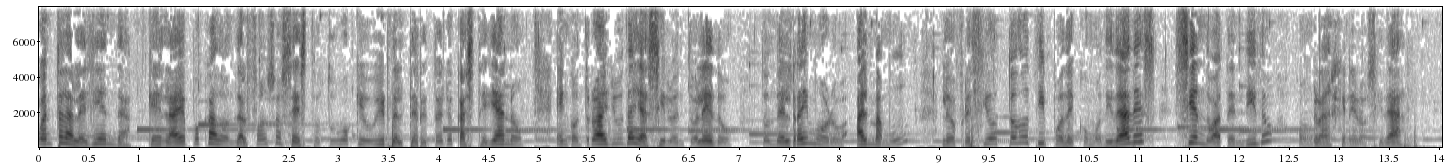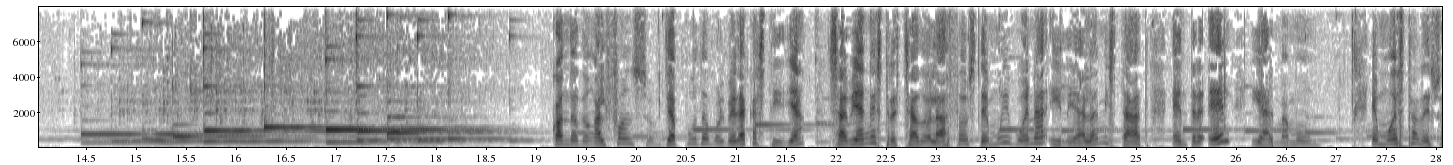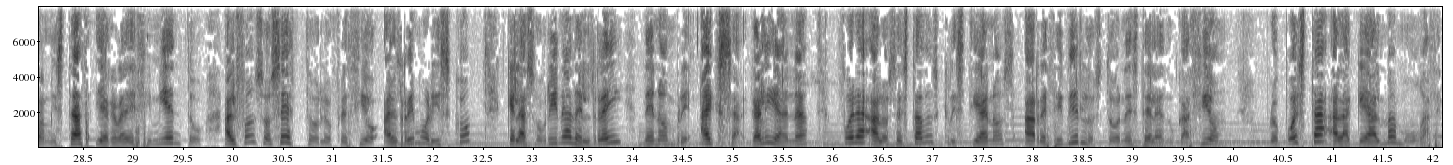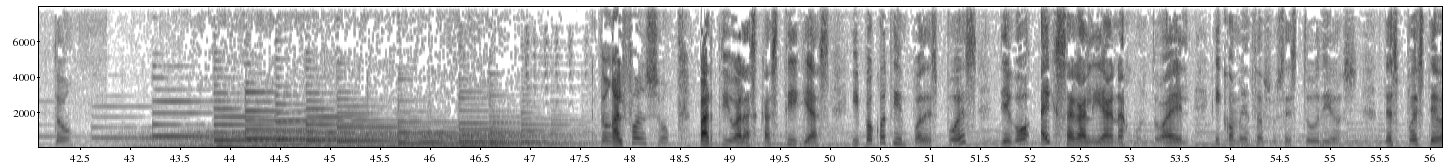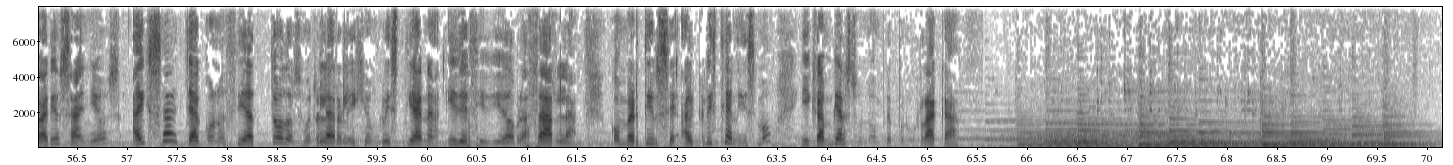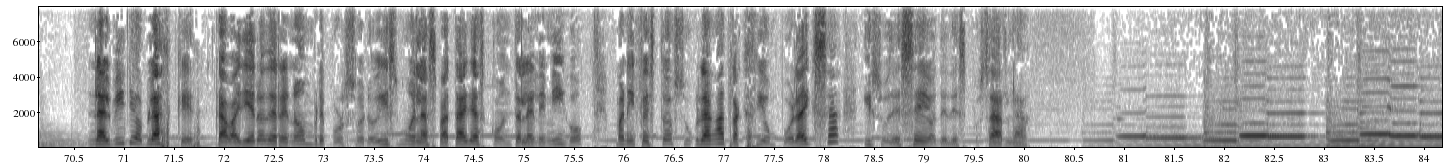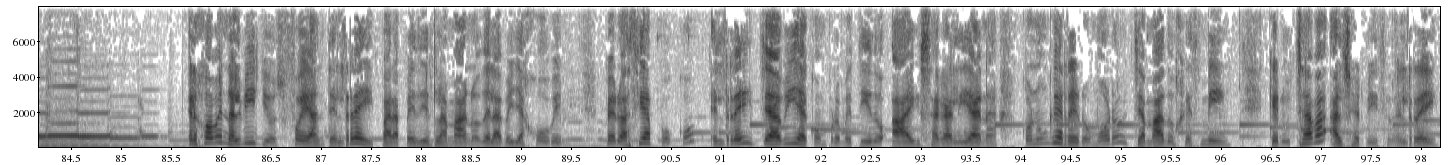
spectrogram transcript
Cuenta la leyenda que en la época donde Alfonso VI tuvo que huir del territorio castellano, encontró ayuda y asilo en Toledo, donde el rey moro Al-Mamun le ofreció todo tipo de comodidades, siendo atendido con gran generosidad. Cuando don Alfonso ya pudo volver a Castilla, se habían estrechado lazos de muy buena y leal amistad entre él y Al-Mamun. En muestra de su amistad y agradecimiento, Alfonso VI le ofreció al rey morisco que la sobrina del rey, de nombre Aixa Galiana, fuera a los estados cristianos a recibir los dones de la educación, propuesta a la que Al-Mamun aceptó. Alfonso partió a las Castillas y poco tiempo después llegó Galiana junto a él y comenzó sus estudios. Después de varios años, Aixa ya conocía todo sobre la religión cristiana y decidió abrazarla, convertirse al cristianismo y cambiar su nombre por Urraca. Nalvillo Blázquez, caballero de renombre por su heroísmo en las batallas contra el enemigo, manifestó su gran atracción por Aixa y su deseo de desposarla. El joven Albillos fue ante el rey para pedir la mano de la bella joven, pero hacía poco el rey ya había comprometido a Aixa Galiana con un guerrero moro llamado Jezmín, que luchaba al servicio del rey.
